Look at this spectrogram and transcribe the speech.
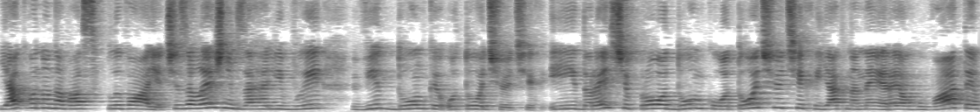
як воно на вас впливає, чи залежні взагалі ви від думки оточуючих. І, до речі, про думку оточуючих і як на неї реагувати,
